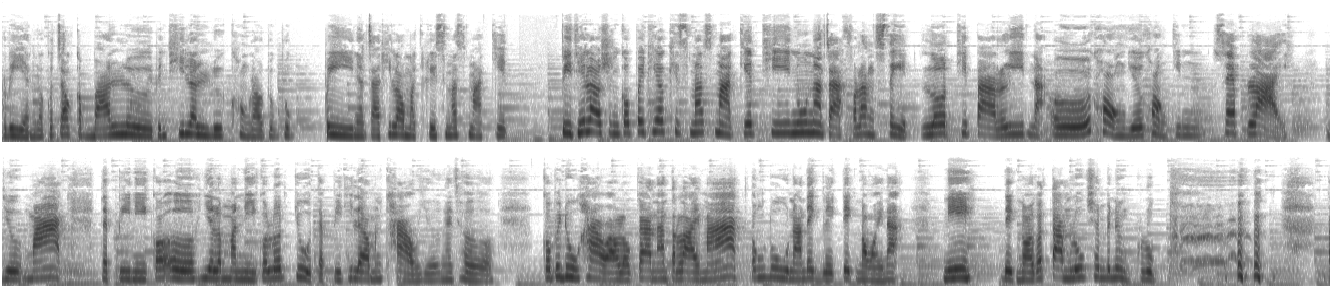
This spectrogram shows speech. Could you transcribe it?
เหรียญเราก็จะเอากลับบ้านเลย เป็นที่ระลึกของเราทุกๆ ปีนะจ๊ะที่เรามาคริสต์มาสมาร์เก็ต ปีที่แล้วฉันก็ไปเที่ยวคริสต์มาสมาร์เก็ตที่นู่นนะจากฝรั่งเศสเลิศที่ปารีสนะเออ ของเยอะของกินแซ่บหลาย เยอะมาก แต่ปีนี้ก็เออ เยอรมนีก็ลดอยู่ แต่ปีที่แล้วมันข่าวเยอะไงเธอ ก็ไปดูข่าวเอาแล้วกันอันตรายมาก ต้องดูนะเด็กเล็กเด็กน้อยน่ะ นี่เด็กน้อยก็ตามลูกฉันไปหนึ่งกลุ่มไป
